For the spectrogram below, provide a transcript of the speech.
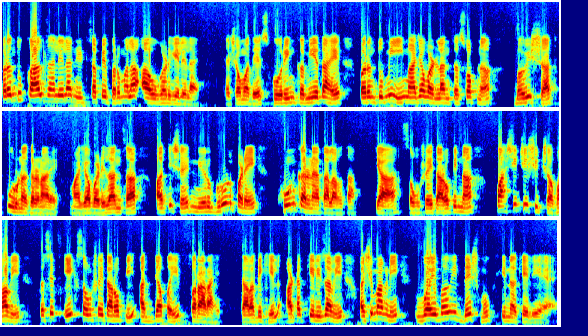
परंतु काल झालेला नीटचा पेपर मला अवघड गेलेला आहे. त्याच्यामध्ये स्कोरिंग कमी येत आहे परंतु मी माझ्या वडिलांचं स्वप्न भविष्यात पूर्ण करणार आहे. माझ्या वडिलांचा अतिशय निर्घृणपणे खून करण्यात आला होता. त्या संशयित आरोपींना फाशीची शिक्षा व्हावी तसेच एक संशयित आरोपी अद्यापही फरार आहे. त्याला देखील अटक केली जावी अशी मागणी वैभवी देशमुख हिनं केली आहे.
